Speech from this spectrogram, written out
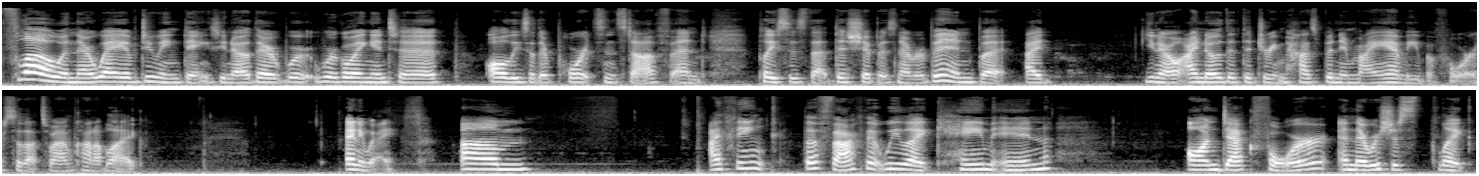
flow and their way of doing things. You know, they're we're we're going into all these other ports and stuff and places that this ship has never been. But I you know, I know that the dream has been in Miami before, so that's why I'm kind of like Anyway, um I think the fact that we like came in on deck 4 and there was just like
